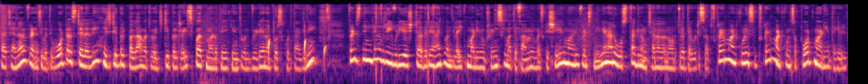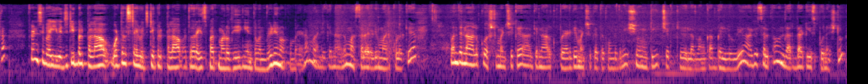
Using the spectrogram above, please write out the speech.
Kavita channel friends ಇವತ್ತು hotel ಸ್ಟೈಲಲ್ಲಿ vegetable pulao ಅಥವಾ ವೆಜಿಟೇಬಲ್ ರೈಸ್ ಬಾತ್ ಮಾಡೋದು ಹೇಗೆ ಅಂತ ಒಂದು ವಿಡಿಯೋನ ತೋರಿಸ್ಕೊಡ್ತಾ ಇದ್ದೀನಿ. ಫ್ರೆಂಡ್ಸ್ ನಿಮಗೇನಾದರೂ ಈ ವಿಡಿಯೋ ಇಷ್ಟ ಆದರೆ ಹಾಗೆ ಒಂದು ಲೈಕ್ ಮಾಡಿ ನಿಮ್ಮ ಫ್ರೆಂಡ್ಸ್ಗೆ ಮತ್ತು ಫ್ಯಾಮಿಲಿ ಮೆಂಬರ್ಸ್ಗೆ ಶೇರ್ ಮಾಡಿ. ಫ್ರೆಂಡ್ಸ್ ನೀವೇನಾದ್ರು ಹೊಸದಾಗಿ ನಮ್ಮ ಚಾನಲ್ ನೋಡ್ತೀರಾ ದಯವಿಟ್ಟು ಸಬ್ಸ್ಕ್ರೈಬ್ ಮಾಡ್ಕೊಳ್ಳಿ. ಸಬ್ಸ್ಕ್ರೈಬ್ ಮಾಡ್ಕೊಂಡು ಸಪೋರ್ಟ್ ಮಾಡಿ ಅಂತ ಹೇಳ್ತಾ. ಫ್ರೆಂಡ್ಸ್ ಇವಾಗ ಈ vegetable pulao hotel style vegetable pulao ಅಥವಾ ರೈಸ್ ಬಾತ್ ಮಾಡೋದು ಹೇಗೆ ಅಂತ ಒಂದು ವಿಡಿಯೋ ನೋಡ್ಕೊಂಬರೋಣ ಮೊದಲಿಗೆ ನಾನು ಮಸಾಲೆ ರೆಡಿ ಮಾಡ್ಕೊಳ್ಳೋಕ್ಕೆ ಒಂದು ನಾಲ್ಕು ಅಷ್ಟು ಮೆಣಸಿಕಾಯಿ ಹಾಗೆ ನಾಲ್ಕು ಬ್ಯಾಡಿಗೆ ಮೆಣಸಿಕಾಯಿ ತಗೊಂಡಿದ್ದೀನಿ. ಶುಂಠಿ, ಚಕ್ಕೆ, ಲವಂಗ, ಬೆಳ್ಳುಳ್ಳಿ, ಹಾಗೆ ಸ್ವಲ್ಪ ಒಂದು ಅರ್ಧ ಟೀ ಸ್ಪೂನಷ್ಟು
